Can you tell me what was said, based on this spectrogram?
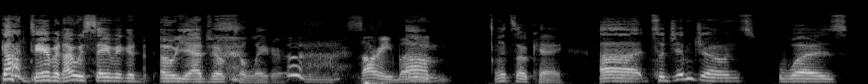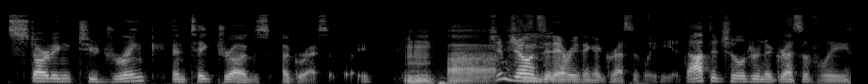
god damn it! I was saving a oh yeah joke till later. Sorry, buddy. Um, it's okay. Uh, so Jim Jones was starting to drink and take drugs aggressively. Mhm. Uh, Jim Jones he- did everything aggressively. He adopted children aggressively.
